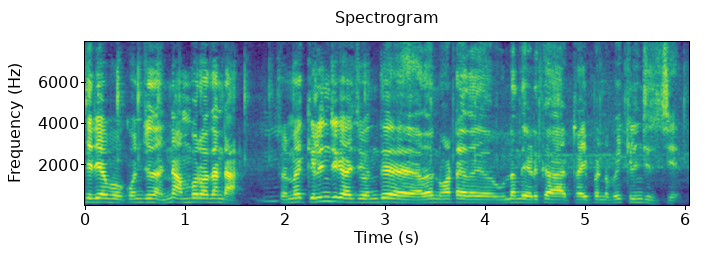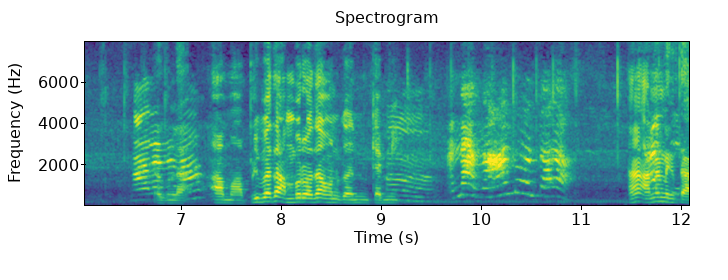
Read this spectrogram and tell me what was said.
சரியா போ கொஞ்சம் தான் இன்னும் ஐம்பது ரூபா தான்டா. சொன்ன கிழிஞ்சு காய்ச்சி வந்து அதாவது நோட்டை உள்ளேருந்து எடுக்க ட்ரை பண்ண போய் கிழிஞ்சிருச்சு. ஓகேங்களா? ஆமாம் அப்படி பார்த்தா ஐம்பது ரூபா தான் அவனுக்கு கம்மி. ஆ. அண்ணனுக்கு தா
